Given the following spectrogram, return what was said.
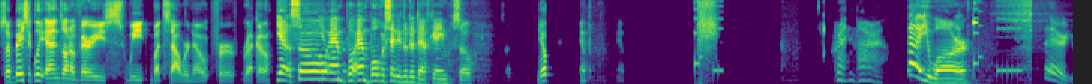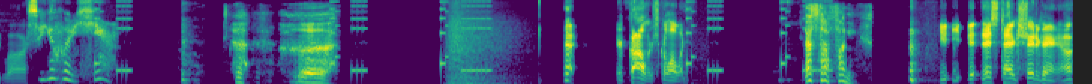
So it basically ends on a very sweet but sour note for Reko. Yeah, so, and, Bo- and both were sent into the death game, so. Yep. Yep. Ranmaru, There you are. There you are. so you were here. Ugh. Your collar's glowing. That's not funny. You, you, this tag shit again, huh?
